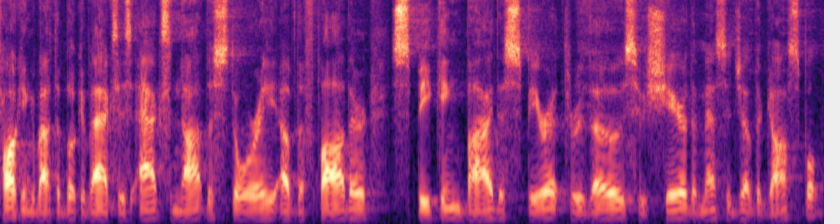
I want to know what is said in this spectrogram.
Talking about the book of Acts, is Acts not the story of the Father speaking by the Spirit through those who share the message of the gospel?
